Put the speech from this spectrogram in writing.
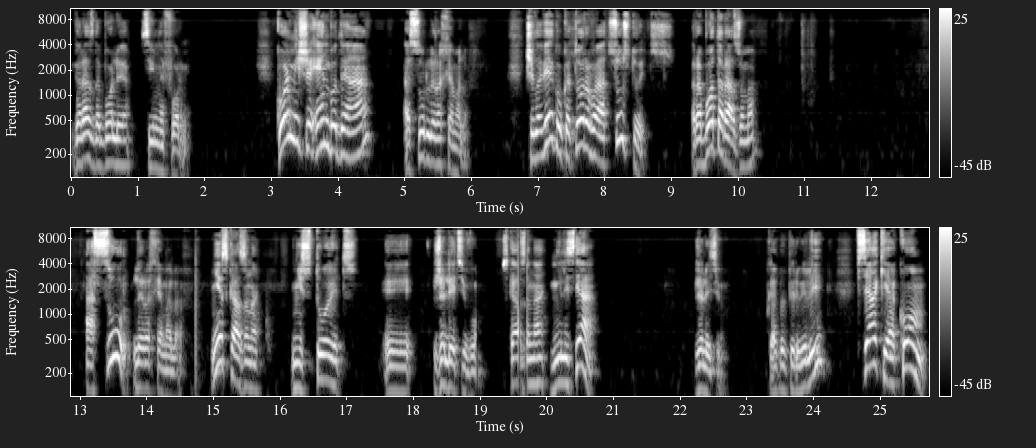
в гораздо более сильной форме. Коль мише эн бодеа асур лерахемалов. Человек, у которого отсутствует работа разума, асур лерахемалов. Не сказано, не стоит э, жалеть его. Сказано, нельзя жалеть его. Как вы перевели? Всякий, о ком,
